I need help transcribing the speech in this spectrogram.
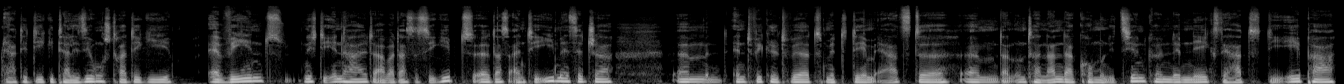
Er hat die Digitalisierungsstrategie erwähnt, nicht die Inhalte, aber dass es sie gibt, äh, dass ein TI-Messenger ähm, entwickelt wird, mit dem Ärzte ähm, dann untereinander kommunizieren können demnächst. Er hat die EPA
